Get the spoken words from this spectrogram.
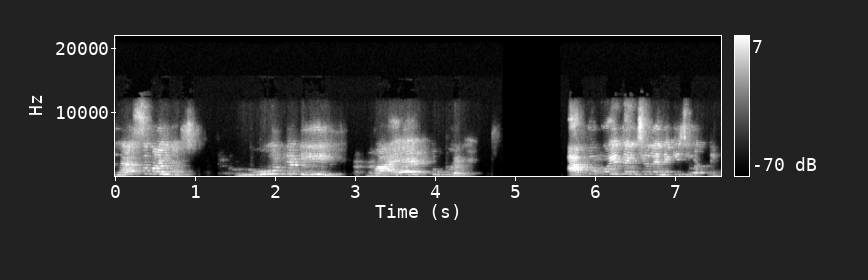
plus minus root D by two आपको कोई टेंशन लेने की ज़रूरत नहीं।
